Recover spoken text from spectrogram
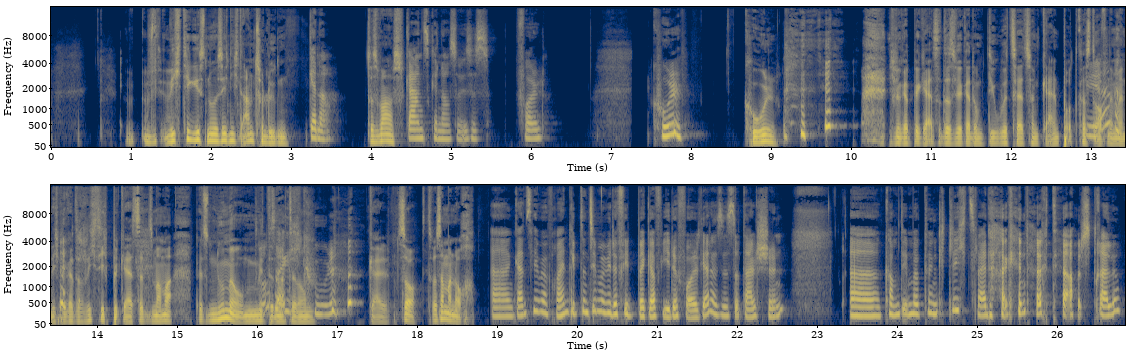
Wichtig ist nur, sich nicht anzulügen. genau, Das war's. ganz genau so ist es. Voll. Cool. Cool. Ich bin gerade begeistert, dass wir gerade um die Uhrzeit so einen geilen Podcast Ja. aufnehmen. Ich bin gerade richtig begeistert. Das machen wir jetzt nur mehr um Mitternacht herum. cool. Geil. So, was haben wir noch? Äh, ganz lieber Freund gibt uns immer wieder Feedback auf jede Folge. Das ist total schön. Äh, kommt immer pünktlich, zwei Tage nach der Ausstrahlung.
